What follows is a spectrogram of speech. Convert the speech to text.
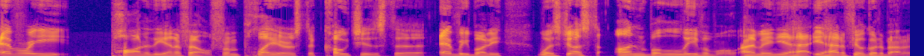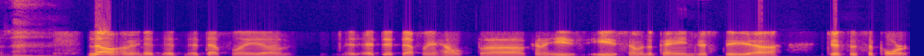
every part of the NFL, from players to coaches to everybody, was just unbelievable. I mean, you had you had to feel good about it. No, I mean it it, it definitely um, it, it did definitely help uh, kind of ease ease some of the pain. Just the uh, just the support,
